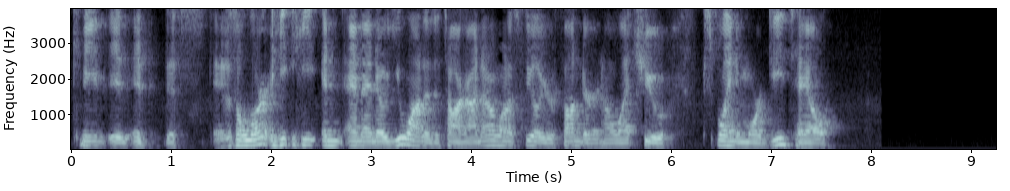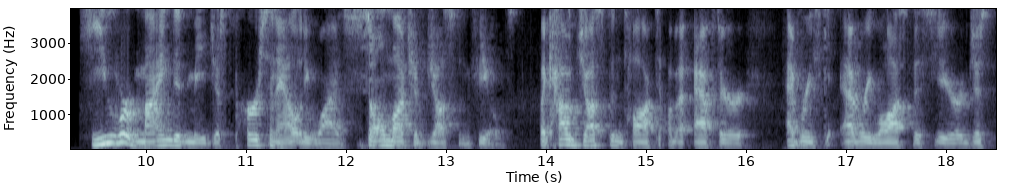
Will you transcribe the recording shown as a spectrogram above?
can he, it, it this is a learn. He, he and, and I know you wanted to talk. I don't want to steal your thunder, and I'll let you explain in more detail. He reminded me just personality wise so much of Justin Fields, like how Justin talked after every every loss this year, just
